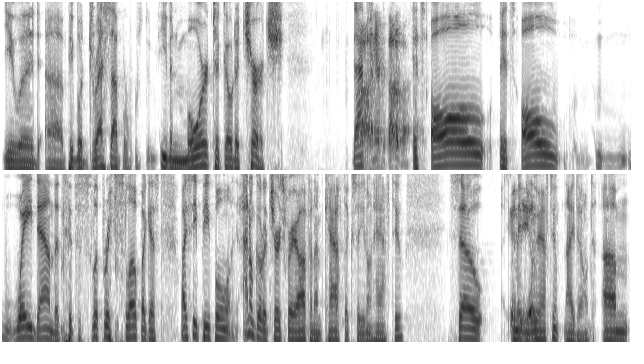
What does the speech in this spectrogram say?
You would uh, people would dress up even more to go to church. Oh, That's I never thought about that. it's all it's all way down that it's a slippery slope i guess i see people i don't go to church very often i'm catholic so you don't have to so Good maybe deal. you have to i don't um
